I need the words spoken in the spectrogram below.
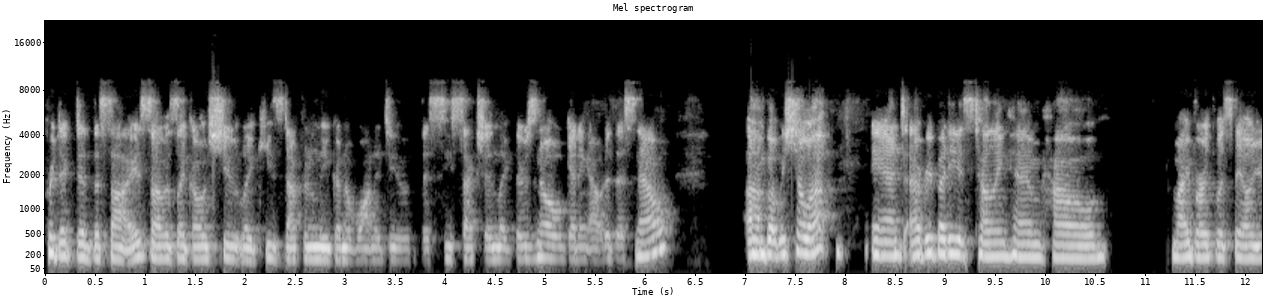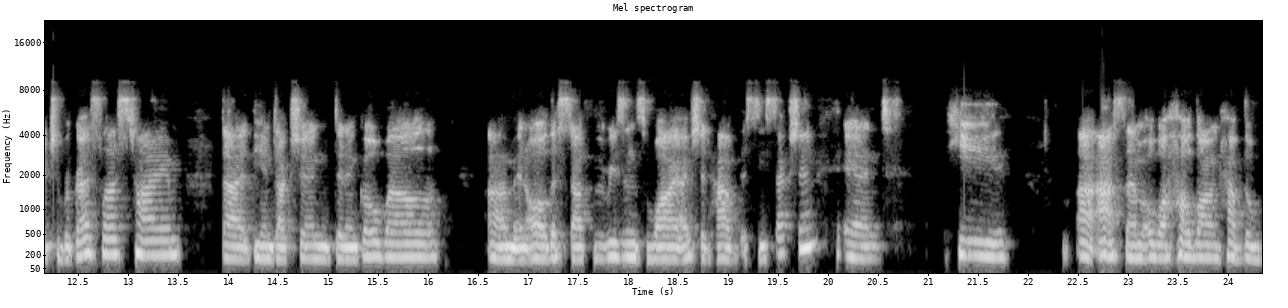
predicted the size. So I was like, oh shoot, like he's definitely going to want to do this C section. Like there's no getting out of this now. Um, but we show up and everybody is telling him how my birth was failure to progress last time, that the induction didn't go well, um, and all this stuff, the reasons why I should have the C section. And he uh, asked them, oh, well, how long have the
